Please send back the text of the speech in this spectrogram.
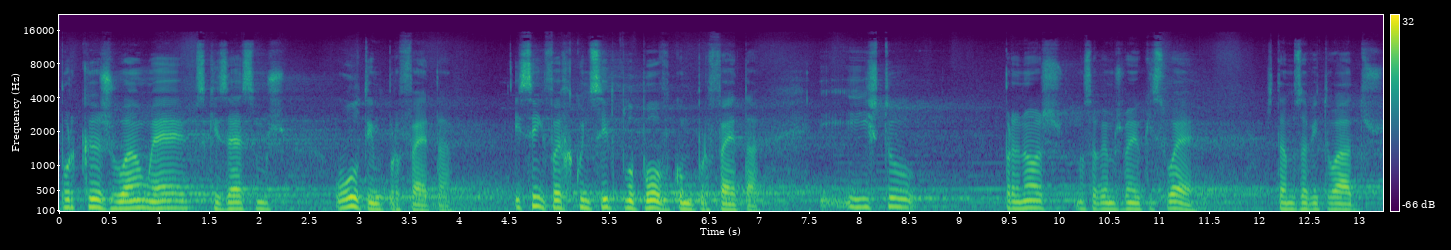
porque João é, se quiséssemos, o último profeta. E sim, foi reconhecido pelo povo como profeta. E isto, para nós, não sabemos bem o que isso é. Estamos habituados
